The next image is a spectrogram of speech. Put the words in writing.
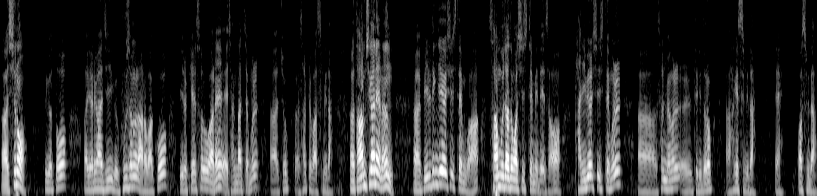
어, 신호 그리고 또 어, 여러 가지 그 구성을 알아봤고 이렇게 서로 간의 장단점을 어, 쭉 살펴봤습니다. 어, 다음 시간에는 빌딩 제어 시스템과 사무 자동화 시스템에 대해서 단위별 시스템을 설명을 드리도록 하겠습니다. 네, 고맙습니다.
